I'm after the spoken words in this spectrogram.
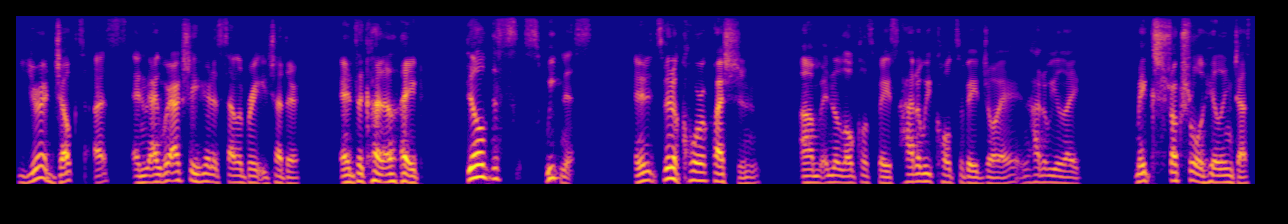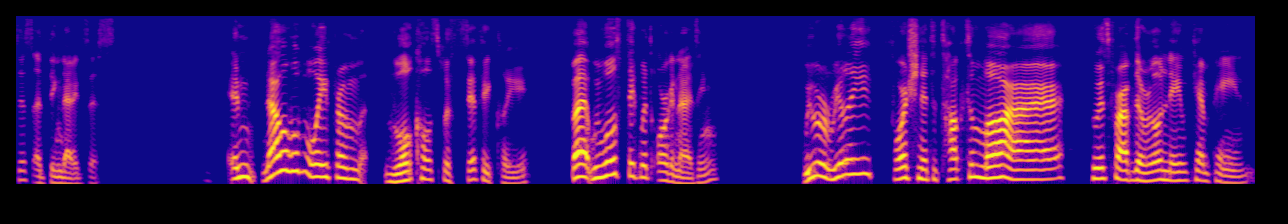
you're a joke to us, and we're actually here to celebrate each other and to kind of like build this sweetness. And it's been a core question um, in the local space. How do we cultivate joy, and how do we like make structural healing justice a thing that exists. And now we'll move away from local specifically, but we will stick with organizing. We were really fortunate to talk to Mar, who is part of the Real Name campaign,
